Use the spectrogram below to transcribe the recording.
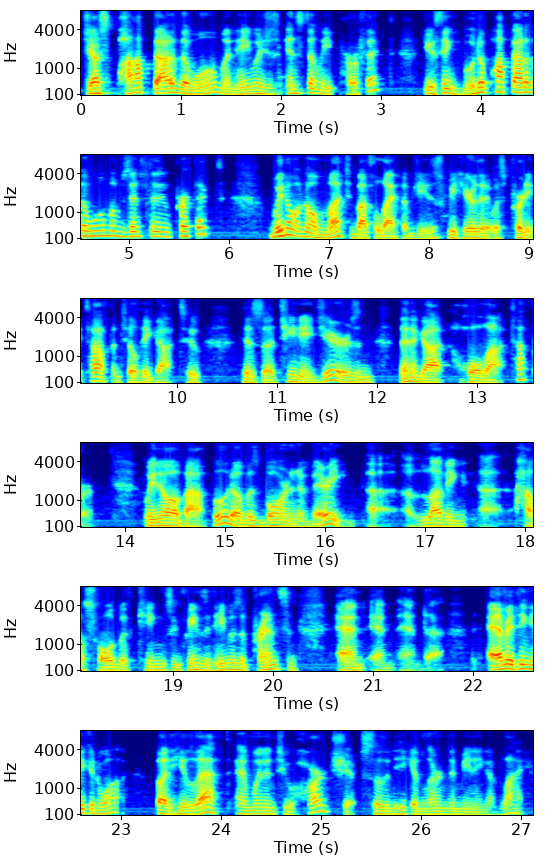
just popped out of the womb and he was just instantly perfect do you think Buddha popped out of the womb and was instantly perfect? We don't know much about the life of Jesus. We hear that it was pretty tough until he got to his uh, teenage years and then it got a whole lot tougher. We know about Buddha was born in a very uh, loving uh, household with kings and queens and he was a prince and and and and uh, everything he could want. But he left and went into hardship so that he could learn the meaning of life.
